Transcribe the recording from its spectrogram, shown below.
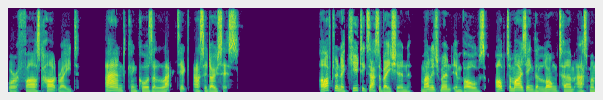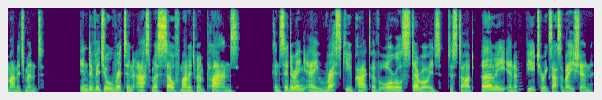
or a fast heart rate and can cause a lactic acidosis. After an acute exacerbation, management involves optimizing the long term asthma management, individual written asthma self management plans, considering a rescue pack of oral steroids to start early in a future exacerbation,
